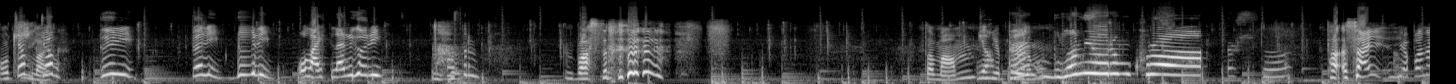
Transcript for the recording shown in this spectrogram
30 Çabuk like. çabuk. Göreyim. Göreyim. Göreyim. O like'ları göreyim. Bastırın. Bastım. tamam ya yapıyorum. ben bulamıyorum kurası. Ta- sen yapana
